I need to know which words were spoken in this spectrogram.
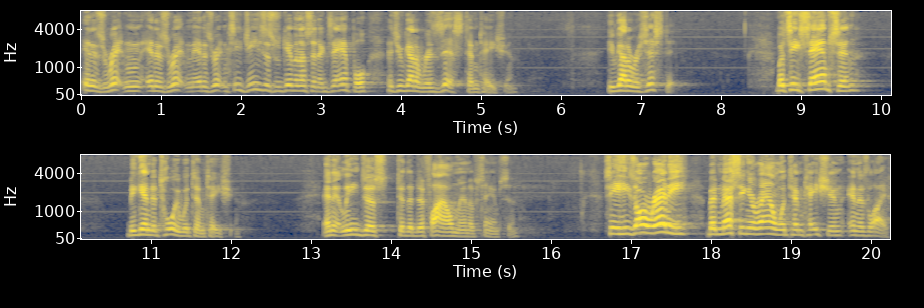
It is written, it is written, it is written. See, Jesus was giving us an example that you've got to resist temptation. You've got to resist it. But see, Samson began to toy with temptation. And it leads us to the defilement of Samson. See, he's already been messing around with temptation in his life.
